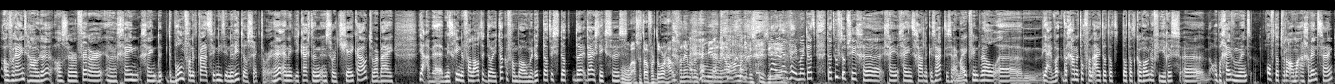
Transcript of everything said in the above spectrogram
overeind houden als er verder uh, geen. geen de, de, bron van het kwaad zit niet in de retailsector. Hè? En je krijgt een, een soort shake-out waarbij. Ja, misschien vallen altijd dode takken van bomen. Dat, dat is, dat, daar, is niks. Oeh, als we het over doorhoud gaan hebben, dan kom je in een heel andere discussie. nou ja, nee, maar dat, dat hoeft op zich geen, geen schadelijke zaak te zijn. Maar ik vind wel. Ehm, ja, we, we, gaan er toch van uit dat dat, dat, dat coronavirus op een gegeven moment. of dat we er allemaal aan gewend zijn.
